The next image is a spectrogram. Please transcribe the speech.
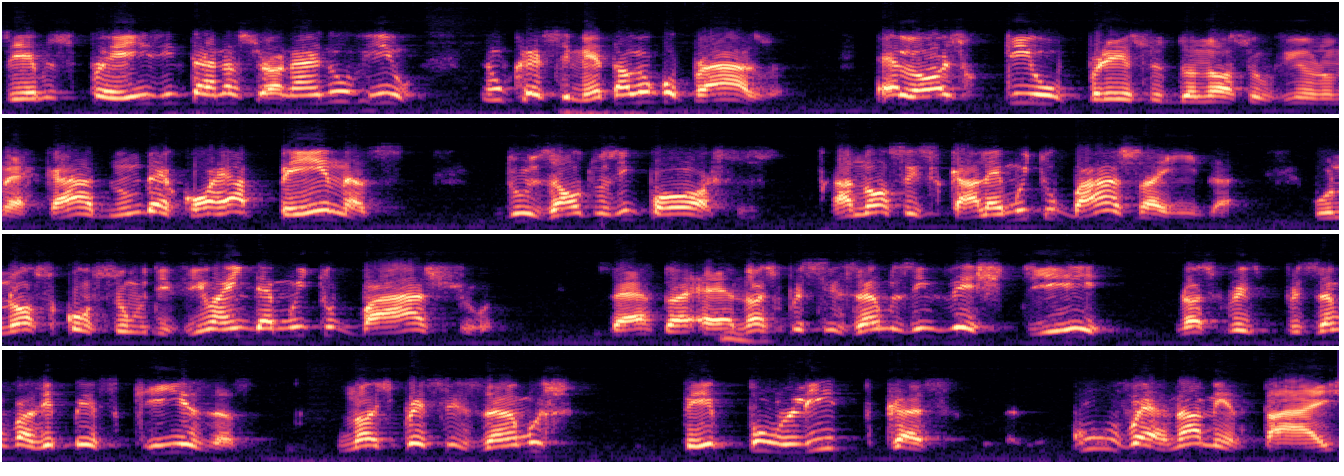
sermos players internacionais no vinho, num crescimento a longo prazo. É lógico que o preço do nosso vinho no mercado não decorre apenas dos altos impostos a nossa escala é muito baixa ainda. O nosso consumo de vinho ainda é muito baixo, certo? É, hum. nós precisamos investir, nós precisamos fazer pesquisas, nós precisamos ter políticas governamentais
